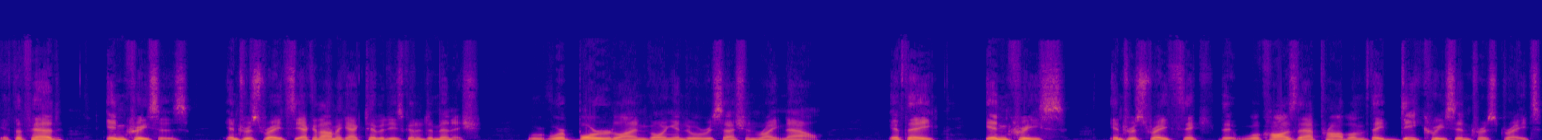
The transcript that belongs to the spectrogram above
If the Fed increases interest rates, the economic activity is going to diminish. We're, we're borderline going into a recession right now. If they increase interest rates, they, that will cause that problem. If they decrease interest rates,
